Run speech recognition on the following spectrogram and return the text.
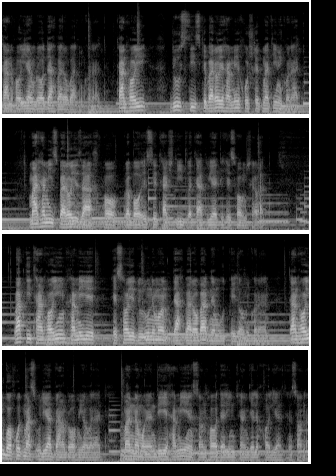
تنهاییم را ده برابر می کند تنهایی دوستی است که برای همه خوشخدمتی می کند مرهمی است برای زخم ها و باعث تشدید و تقویت حس ها می شود وقتی تنهاییم همه حس های درونمان ده برابر نمود پیدا می کنند تنهایی با خود مسئولیت به همراه می آورد من نماینده همه انسان ها در این جنگل خالی از انسانم.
